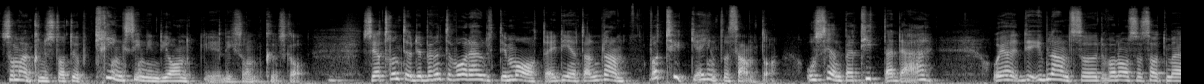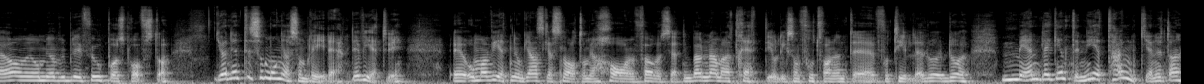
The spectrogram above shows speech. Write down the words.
Som han kunde starta upp kring sin indiankunskap. Liksom, mm. Så jag tror inte, det behöver inte vara den ultimata idén utan ibland, vad tycker jag är intressant då? Och sen börja titta där. Och jag, det, ibland så det var någon som sa till mig, ja, om jag vill bli fotbollsproffs då? Ja, det är inte så många som blir det, det vet vi. Eh, och man vet nog ganska snart om jag har en förutsättning. Börjar närmare 30 och liksom fortfarande inte eh, få till det. Då, då, men lägg inte ner tanken utan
